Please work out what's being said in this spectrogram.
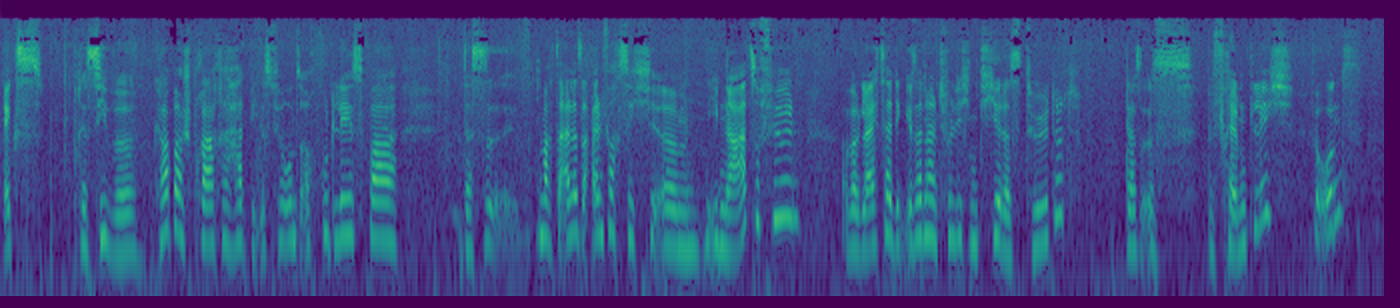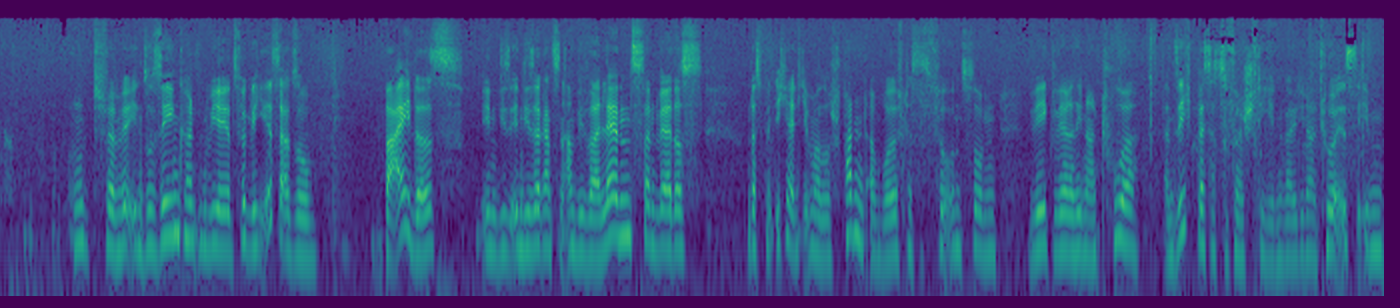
expressive Körpersprache hat, die ist für uns auch gut lesbar. Das äh, macht alles einfach, sich ähm, ihm nahe zu fühlen. Aber gleichzeitig ist er natürlich ein Tier, das tötet. Das ist befremdlich für uns. Und wenn wir ihn so sehen könnten, wie er jetzt wirklich ist, also beides in, die, in dieser ganzen Ambivalenz, dann wäre das, und das finde ich eigentlich immer so spannend am Wolf, dass es für uns so ein Weg wäre, die Natur an sich besser zu verstehen, weil die Natur ist eben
